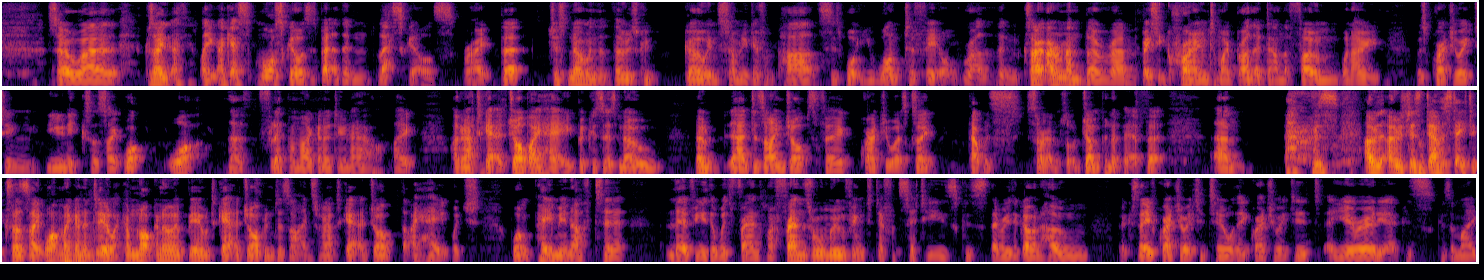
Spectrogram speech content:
So, because I, I th- like, I guess more skills is better than less skills, right? But just knowing that those could go in so many different paths is what you want to feel rather than because I, I remember um, basically crying to my brother down the phone when I was graduating uni because I was like, what what the flip am I going to do now? Like, I'm going to have to get a job I hate because there's no no uh, design jobs for graduates. Because I that was sorry, I'm sort of jumping a bit, but um, I was I was, I was just devastated because I was like, what am I going to do? Like, I'm not going to be able to get a job in design, so I have to get a job that I hate, which won't pay me enough to live either with friends. My friends are all moving to different cities because they're either going home because they've graduated too, or they graduated a year earlier because because of my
